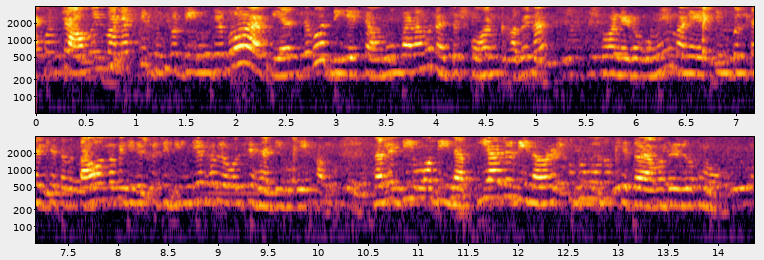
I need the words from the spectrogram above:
এখন চাউমিন বানাচ্ছি দুটো ডিম দেবো আর পেঁয়াজ দেবো, দিয়ে চাউমিন বানাবো, নয়তো সোহান খাবে না। সোহান এরকমই মানে সিম্পলটাই খেতে হবে। তাও আমাকে জিজ্ঞেস করছি, ডিম দিয়ে খাবে? বলছে হ্যাঁ ডিম দিয়ে খাব। নাহলে ডিমও দিই না, পেঁয়াজও দিই না মানে শুধু মধু খেতে হয়, আমাদের এরকম অবস্থা।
